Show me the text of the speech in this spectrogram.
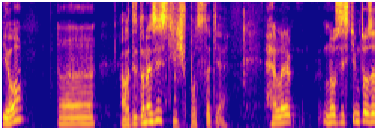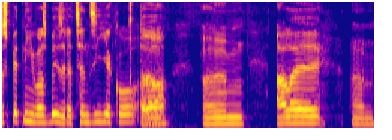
Jo, uh, Ale ty to nezjistíš v podstatě. Hele, no zjistím to ze zpětné vazby, z recenzí, jako, To jo. a, um, ale um,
